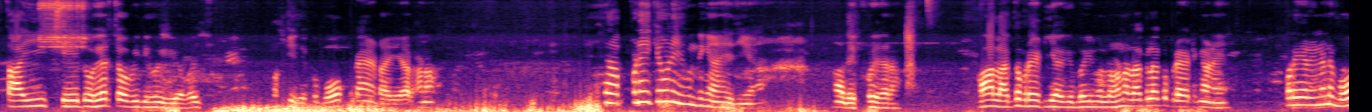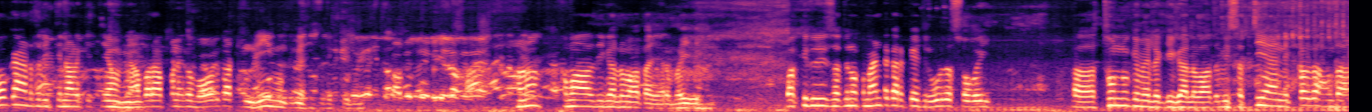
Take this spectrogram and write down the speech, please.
27 6 2024 ਦੀ ਹੋਈ ਹੋਈ ਆ ਬਈ। ਮੱਕੀ ਦੇਖੋ ਬਹੁਤ ਘੈਂਟ ਆ ਯਾਰ ਹਨਾ? ਇਹ ਆਪਣੇ ਕਿਉਂ ਨਹੀਂ ਹੁੰਦੀਆਂ ਇਹ ਜੀਆਂ? ਆ ਦੇਖੋ ਯਾਰ, ਆਹ ਅਲੱਗ ਵੈਰਾਈਟੀ ਆ ਗਈ ਬਈ, ਮਤਲਬ ਹੁਣ ਅਲੱਗ-ਅਲੱਗ ਵੈਰਾਈਟੀਆਂ ਨੇ। ਪਰ ਯਾਰ ਇਹਨਾਂ ਨੇ ਬਹੁਤ ਘੈਂਟ ਤਰੀਕੇ ਨਾਲ ਕੀਤੀਆਂ ਹੋਈਆਂ, ਪਰ ਆਪਣੇ ਤੋਂ ਬਹੁਤ ਘੱਟ ਨਹੀਂ ਹੁੰਦੀਆਂ ਇਸ ਤਰੀਕੇ ਦੀਆਂ। ਹਨਾ? ਕਮਾਲ ਦੀ ਗੱਲਬਾਤ ਆ ਯਾਰ ਬਾਈ ਇਹ। ਬਾਕੀ ਤੁਸੀਂ ਸੱਜਣੋ ਕਮੈਂਟ ਕਰਕੇ ਜਰੂਰ ਦੱਸੋ ਬਾਈ ਤੁਹਾਨੂੰ ਕਿਵੇਂ ਲੱਗੀ ਗੱਲਬਾਤ, ਵੀ ਸੱਚੀ ਐ ਨਿਕਲਦਾ ਹੁੰਦਾ?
